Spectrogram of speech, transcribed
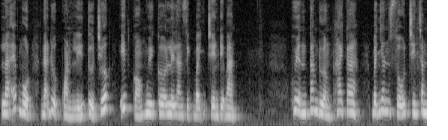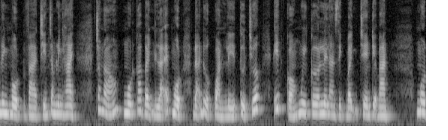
là F1 đã được quản lý từ trước, ít có nguy cơ lây lan dịch bệnh trên địa bàn. Huyện Tam Đường 2 ca, bệnh nhân số 901 và 902. Trong đó, một ca bệnh là F1 đã được quản lý từ trước, ít có nguy cơ lây lan dịch bệnh trên địa bàn. Một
